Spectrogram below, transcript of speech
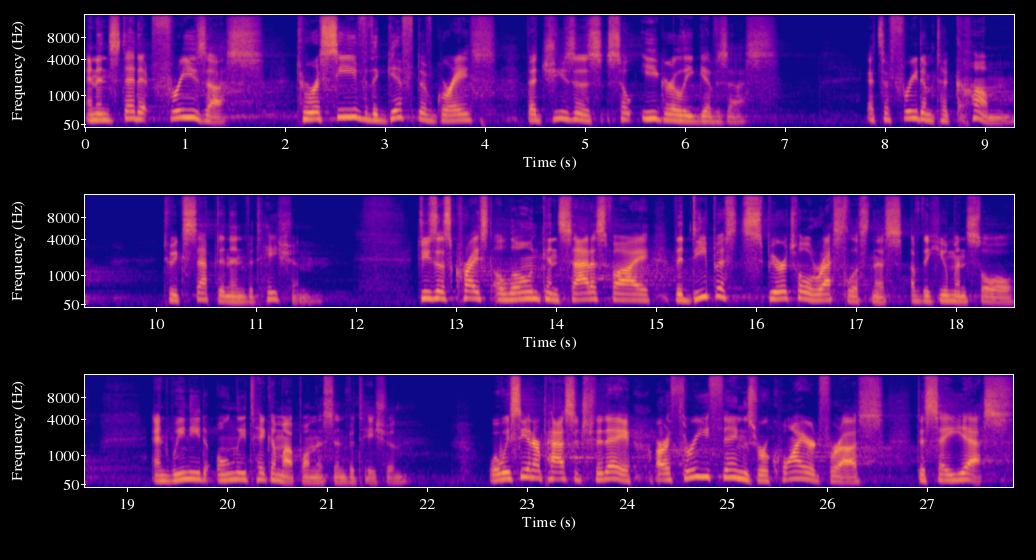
and instead it frees us to receive the gift of grace that Jesus so eagerly gives us. It's a freedom to come, to accept an invitation. Jesus Christ alone can satisfy the deepest spiritual restlessness of the human soul, and we need only take him up on this invitation. What we see in our passage today are three things required for us to say yes,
